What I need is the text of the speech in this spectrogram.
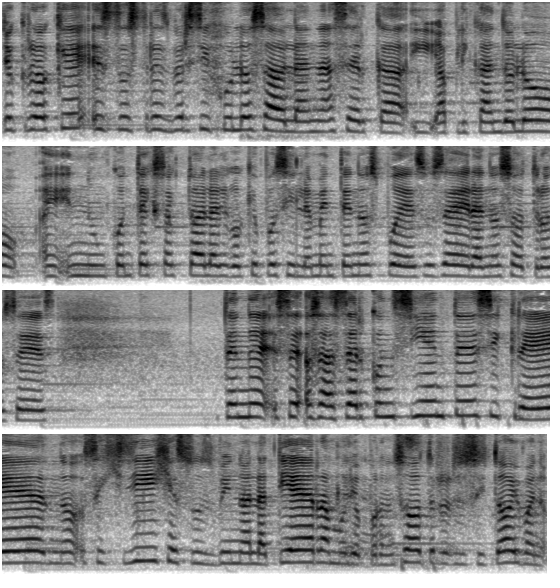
Yo creo que estos tres versículos hablan acerca y aplicándolo en un contexto actual, algo que posiblemente nos puede suceder a nosotros es o sea, ser conscientes y creer, no, sí, Jesús vino a la tierra, murió por nosotros, resucitó, y bueno,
